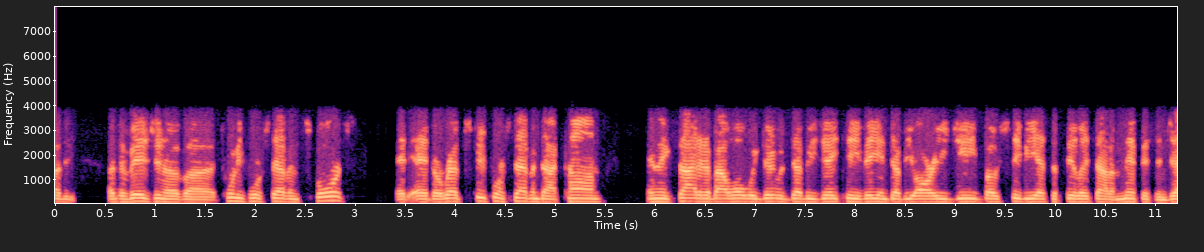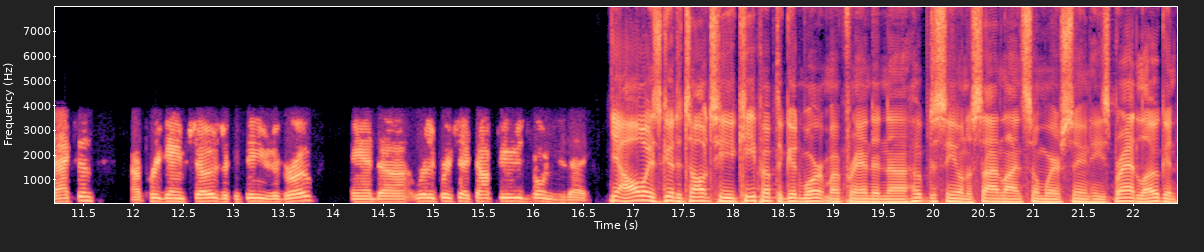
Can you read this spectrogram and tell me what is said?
a, a division of uh, 24/7 Sports at, at reps247.com. And excited about what we do with WJTV and WREG, both CBS affiliates out of Memphis and Jackson. Our pregame shows are continuing to grow and uh, really appreciate the opportunity to join you today. Yeah, always good to talk to you. Keep up the good work, my friend, and uh, hope to see you on the sideline somewhere soon. He's Brad Logan,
